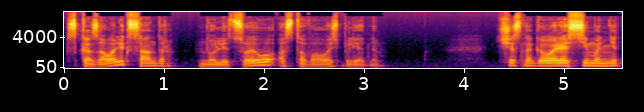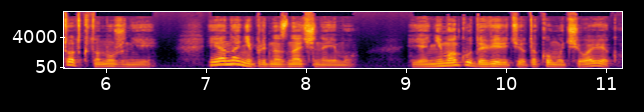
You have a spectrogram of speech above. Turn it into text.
сказал Александр, но лицо его оставалось бледным. Честно говоря, Симон не тот, кто нужен ей, и она не предназначена ему. Я не могу доверить ее такому человеку.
